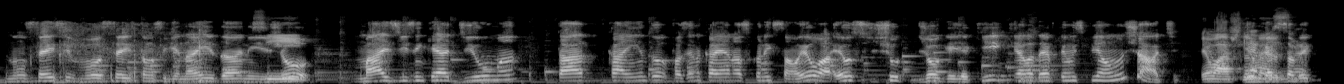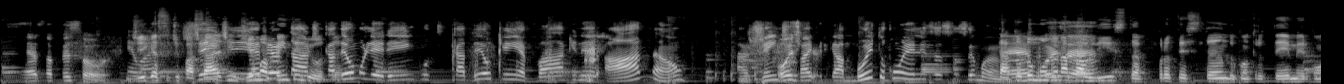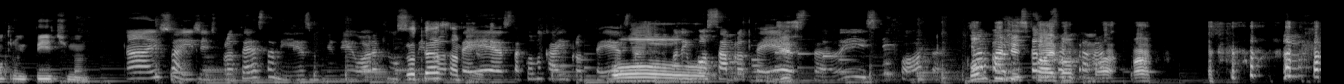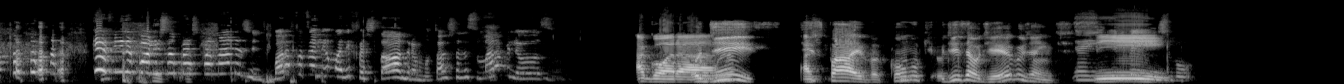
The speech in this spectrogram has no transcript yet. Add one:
não sei se vocês estão seguindo aí, Dani Sim. e Ju, mas dizem que a Dilma tá caindo, fazendo cair a nossa conexão. Eu, eu joguei aqui que ela deve ter um espião no chat. Eu acho E eu quero saber quem é essa pessoa. Diga-se de passagem, Gente, Dilma é verdade. Pentelhuda. Cadê o mulherengo? Cadê o quem é Wagner? Ah, não. A gente Hoje- vai brigar muito com eles essa semana. Tá É, todo mundo pois na é. Paulista protestando contra o Temer, contra o impeachment. Ah, isso aí, gente. Protesta mesmo, entendeu? A hora que um Protesta subir protesta, quando cair protesta, Ô, quando empossar protesta. Isso que importa. Como a que pra nada. ma- ma- A Paulista não presta pra nada, gente. Bora fazer ali um manifestódromo. Tô achando isso maravilhoso. Agora. O Diz, a- Diz Paiva, como que... O Diz é o Diego, gente? É, Sim. beisebol.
